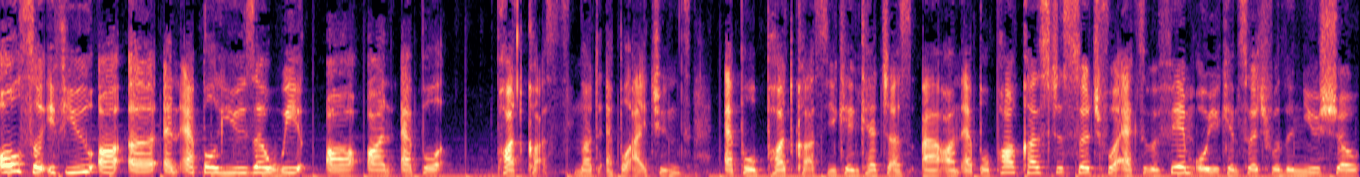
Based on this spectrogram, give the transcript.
also, if you are a, an Apple user, we are on Apple Podcasts, not Apple iTunes, Apple Podcasts. You can catch us uh, on Apple Podcasts. Just search for Active FM or you can search for the new show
